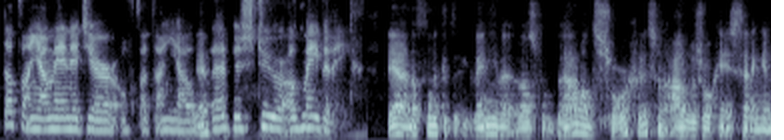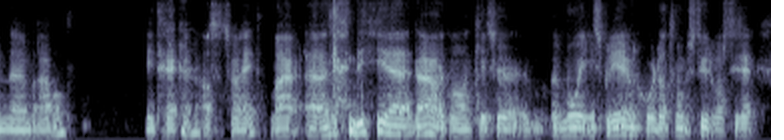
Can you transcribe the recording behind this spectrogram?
dat dan jouw manager of dat dan jouw uh, bestuur ook meebeweegt. Ja, en dat vond ik het, ik weet niet, was van Brabant Zorg, zo'n oudere zorginstelling in uh, Brabant. Niet gek als het zo heet. Maar die, daar had ik wel een keertje een mooie inspirerend gehoord dat er een bestuurder was die zegt,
